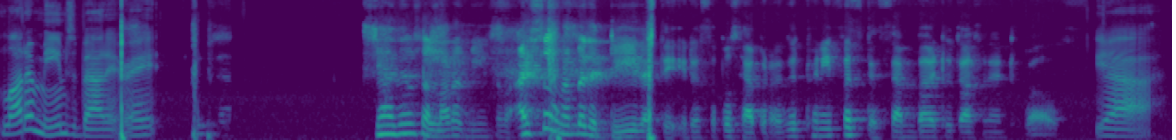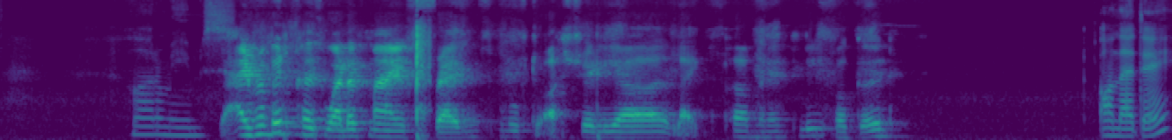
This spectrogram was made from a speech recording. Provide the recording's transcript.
A lot of memes about it, right? Yeah, there was a lot of memes. About, I still remember the day that they, it was supposed to happen. It was the twenty first December, two thousand and twelve. Yeah. A lot of memes. Yeah, I remember because one of my friends moved to Australia like permanently for good. On that day?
